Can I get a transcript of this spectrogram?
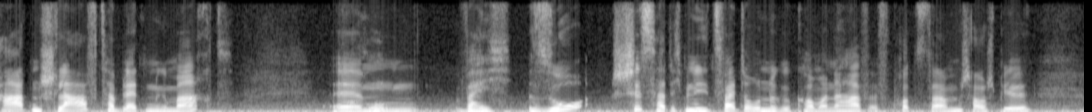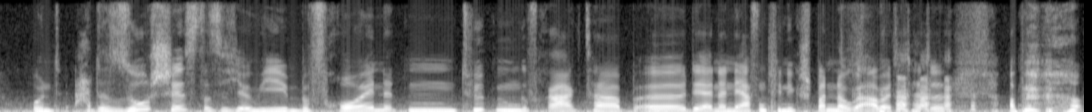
harten Schlaftabletten gemacht. Warum? weil ich so Schiss hatte. Ich bin in die zweite Runde gekommen an der HFF Potsdam, Schauspiel. Und hatte so Schiss, dass ich irgendwie einen befreundeten Typen gefragt habe, äh, der in der Nervenklinik Spandau gearbeitet hatte, ob, er,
